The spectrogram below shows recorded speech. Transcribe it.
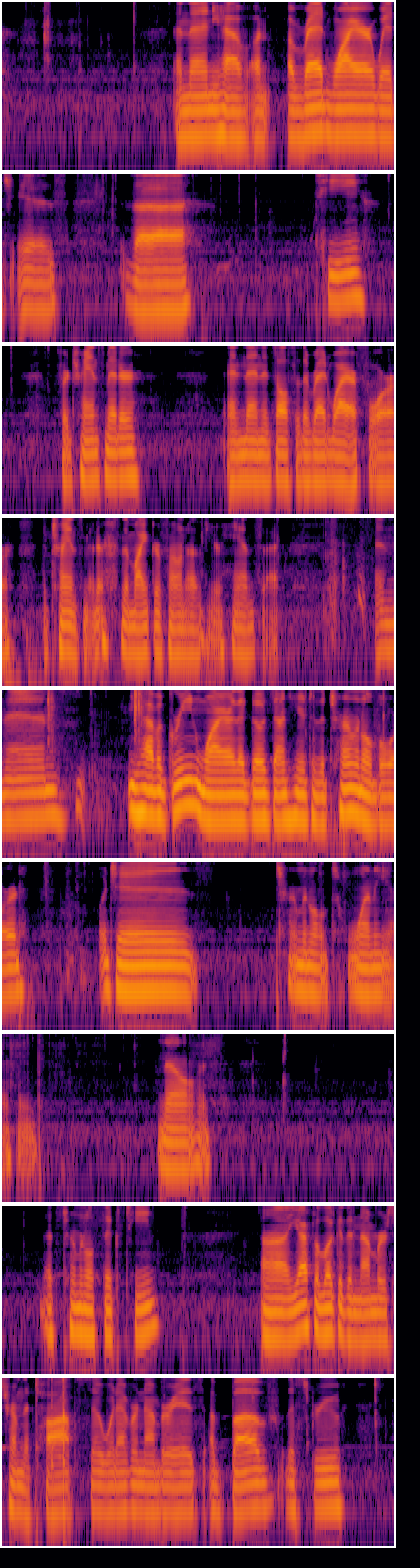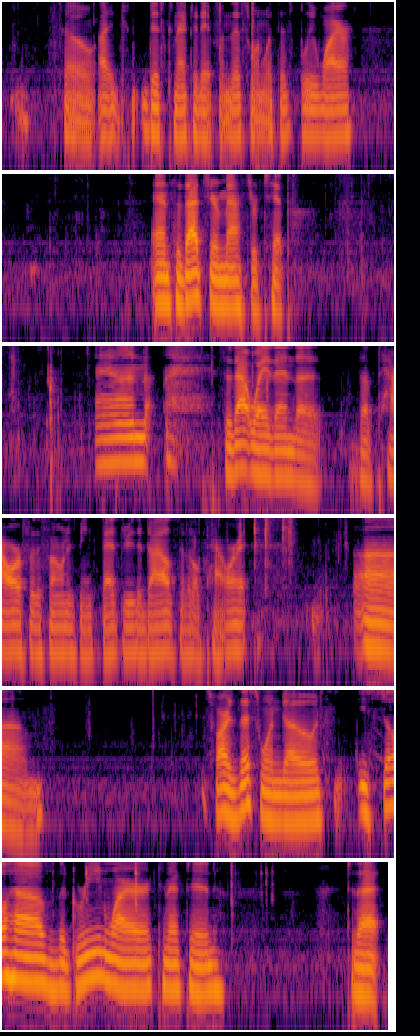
And then you have an, a red wire, which is the T for transmitter. And then it's also the red wire for the transmitter, the microphone of your handset. And then you have a green wire that goes down here to the terminal board, which is terminal 20, I think. No, that's that's terminal 16. Uh, you have to look at the numbers from the top, so whatever number is above the screw. So I disconnected it from this one with this blue wire. And so that's your master tip. And so that way then the the power for the phone is being fed through the dial, so it'll power it. Um, as far as this one goes, you still have the green wire connected to that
